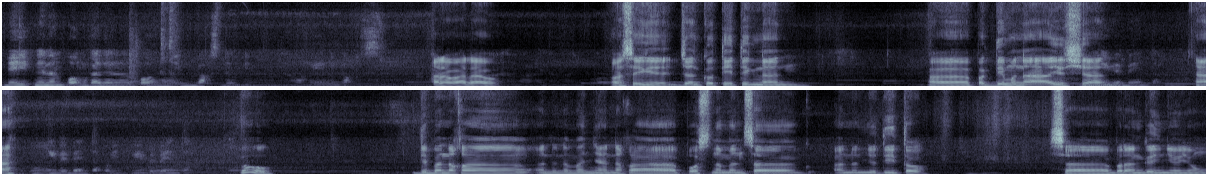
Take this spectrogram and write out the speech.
Hindi, yun na lang po. Magdala lang po ako ng inbox doon. Ako may inbox. Araw-araw. O sige, dyan ko titignan. Ah, pag di mo naayos Yung yan, ibebenta. ha? Yung ibebenta ko, yung ibebenta. Oo. Di ba naka, ano naman yan, naka-post naman sa, ano nyo dito, sa barangay nyo yung,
